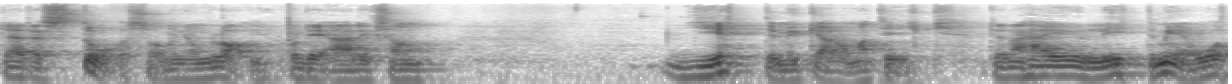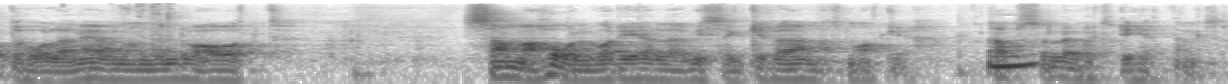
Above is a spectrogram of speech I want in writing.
där det står Sauvignon Blanc och det är liksom jättemycket aromatik. Den här är ju lite mer återhållen även om den drar åt samma håll vad det gäller vissa gröna smaker. Absolut. Örtigheten liksom.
